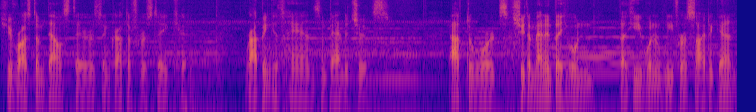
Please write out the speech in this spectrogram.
She rushed him downstairs and grabbed the first aid kit, wrapping his hands in bandages. Afterwards, she demanded that he wouldn't, that he wouldn't leave her side again.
